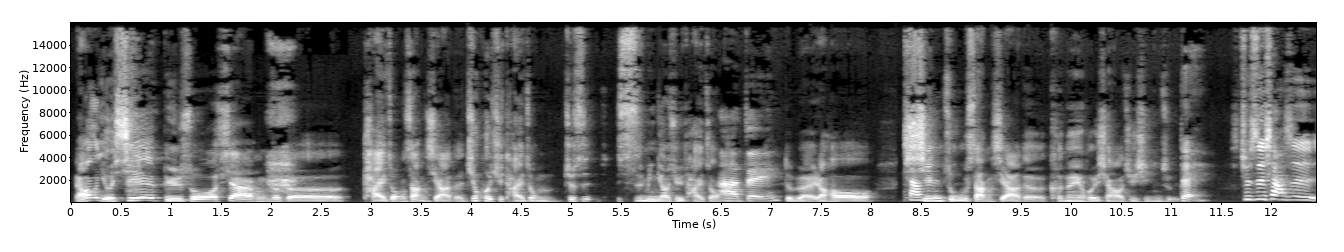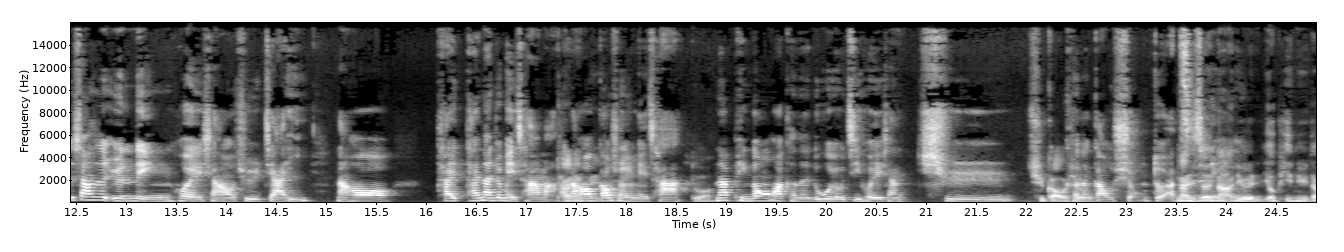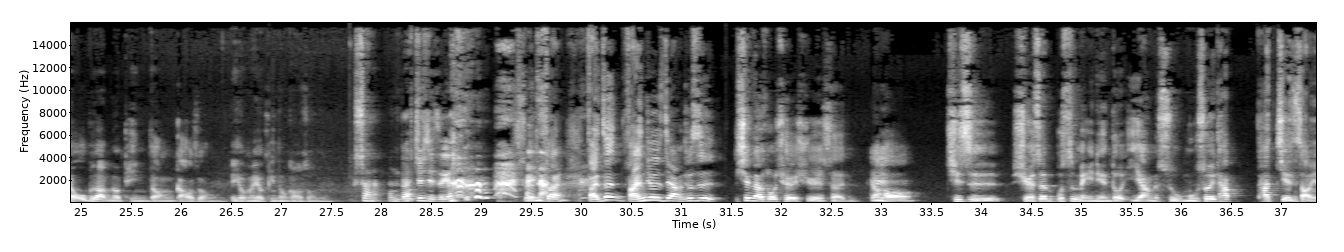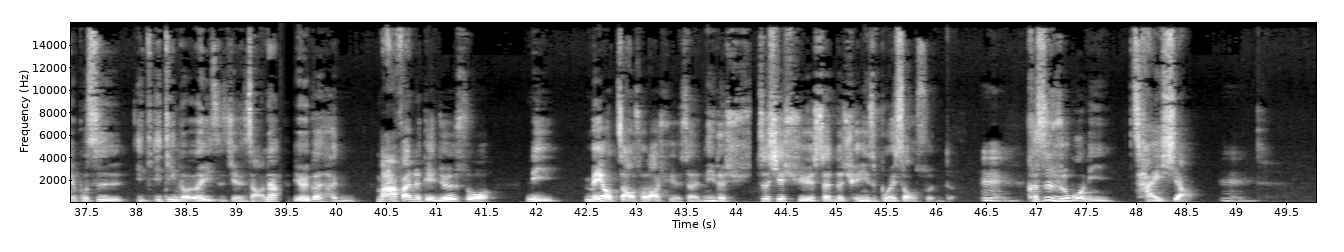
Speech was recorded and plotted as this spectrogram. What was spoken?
然后有些，比如说像那个台中上下的，就会去台中，就是使命要去台中啊，对，对不对？然后新竹上下的，可能也会想要去新竹，对，就是像是像是云林会想要去嘉义，然后。台台南就没差嘛，然后高雄也没差。对啊。那屏东的话，可能如果有机会也想去去高雄，可能高雄对啊。男生啊，因为有平女，但我不知道有没有屏东高中，有没有屏东高中？算了，我们不要纠结这个。太难算。反正反正就是这样，就是现在说缺学生，然后其实学生不是每年都一样的数目，所以它它减少也不是一一定都会一直减少。那有一个很麻烦的点，就是说你。没有招收到学生，你的这些学生的权益是不会受损的。嗯，可是如果你裁校，嗯，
